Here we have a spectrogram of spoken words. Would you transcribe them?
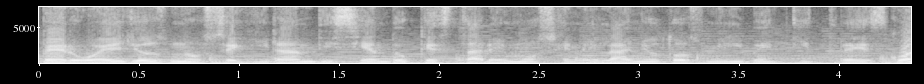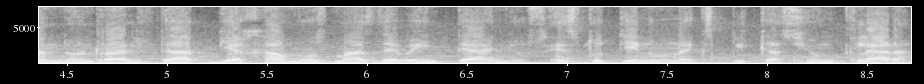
pero ellos nos seguirán diciendo que estaremos en el año 2023, cuando en realidad viajamos más de 20 años. Esto tiene una explicación clara.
